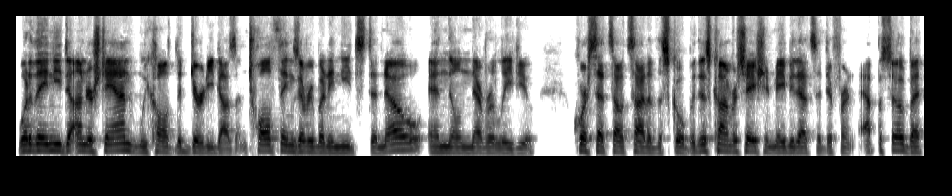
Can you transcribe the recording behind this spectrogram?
what do they need to understand? We call it the dirty dozen 12 things everybody needs to know, and they'll never leave you. Of course, that's outside of the scope of this conversation. Maybe that's a different episode, but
